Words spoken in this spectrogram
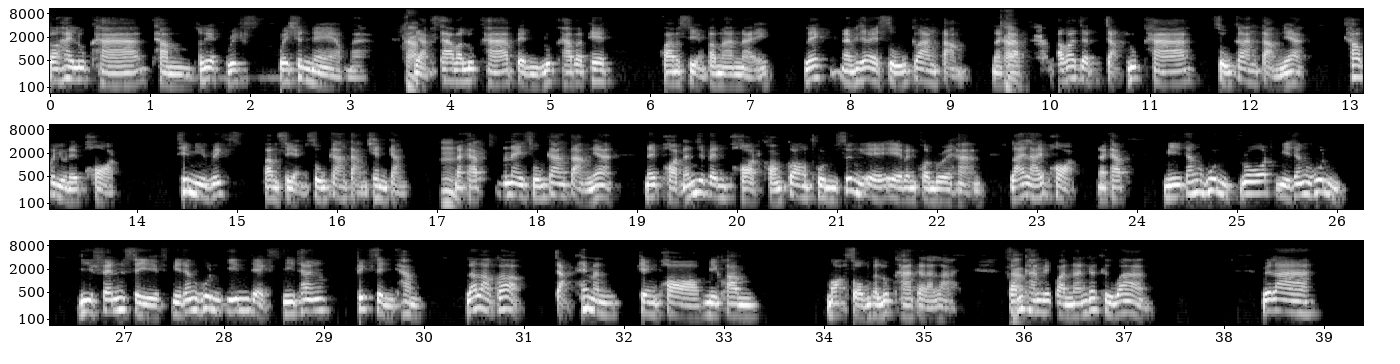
ก็ให้ลูกค้าทำเขาเรียก risk questionnaire ออกมาครับอยากทราบว่าลูกค้าเป็นลูกค้าประเภท ความเสี่ยงประมาณไหน เล็กนะไม่ใช่สูงกลางต่ำนะครับเราก็จะจัดลูกค้าสูงกลางต่ำเนี่ย เข้าไปอยู่ในพอร์ต ที่มี risk ความเสี่ยงสูงกลางต่ำเช่นกันอืมนะครับ ในสูงกลางต่ำเนี่ย ในพอร์ตนั้นจะเป็นพอร์ตของกองทุน ซึ่ง AIA เป็นคนบริหารหลายๆ พอร์ตนะครับ มีทั้งหุ้น growth มีทั้งหุ้น defensive มีทั้งหุ้น index มีทั้ง fixed income แล้วเราก็จัดให้มันเพียงพอมีความเหมาะสมกับลูกค้าแต่ละรายครับ สำคัญไปกว่านั้นก็คือว่า เวลา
